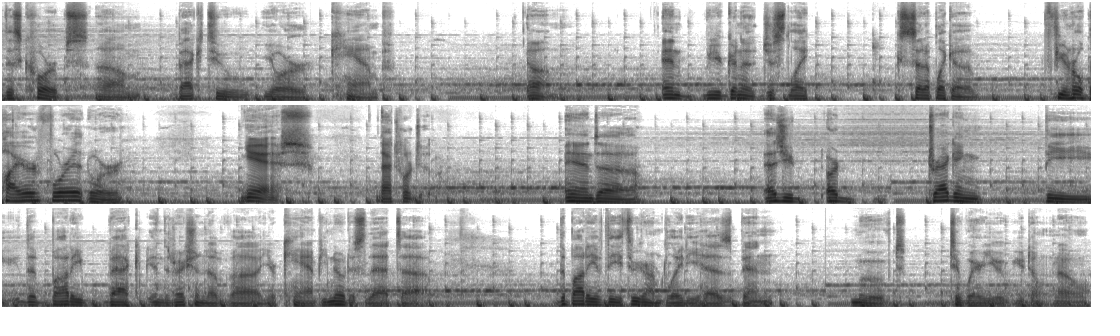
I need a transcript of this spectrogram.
this corpse um, back to your camp, um, and you're gonna just like set up like a funeral pyre for it, or Yes, that will do. and uh, as you are dragging the the body back in the direction of uh, your camp, you notice that uh, the body of the three armed lady has been moved to where you you don't know,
